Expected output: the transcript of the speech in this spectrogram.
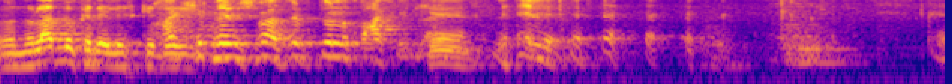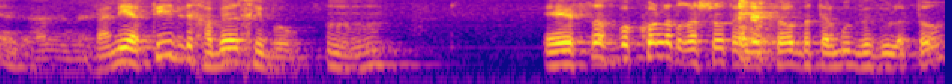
נולדנו כדי... כדי- מחכים להם 17 בתולות, מחכים להם. כן. לאלה. ואני עתיד לחבר חיבור. אאסוף בו כל הדרשות הנמצאות בתלמוד וזולתו,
